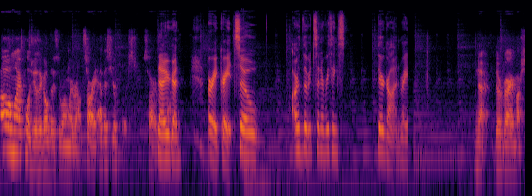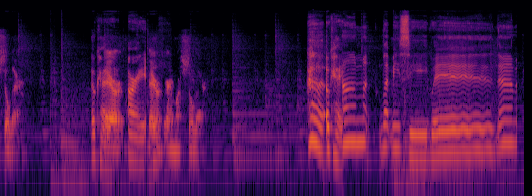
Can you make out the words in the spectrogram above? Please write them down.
Oh, my apologies. I got those the wrong way around. Sorry, Evis, you're first. Sorry. No, you're that. good. All right, great. So, are the roots and everything? They're gone, right? No, they're very much still there. Okay. They're All right. they're very much still there. okay. Um, let me see. With um, uh,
